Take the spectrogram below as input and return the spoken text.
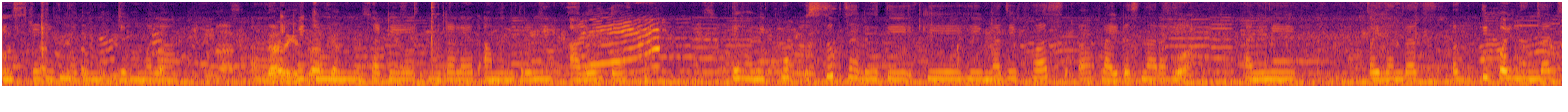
इन्स्टिट्यूटमधून जेव्हा मला एकवीस जूनसाठी मंत्रालयात आमंत्रण आलं होतं तेव्हा मी खूप उत्सुक झाली होती की ही माझी फर्स्ट फ्लाईट असणार आहे. आणि मी पहिल्यांदाच अगदी पहिल्यांदाच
